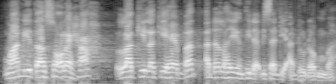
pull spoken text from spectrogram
wanita solehah, laki-laki hebat adalah yang tidak bisa diadu domba.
